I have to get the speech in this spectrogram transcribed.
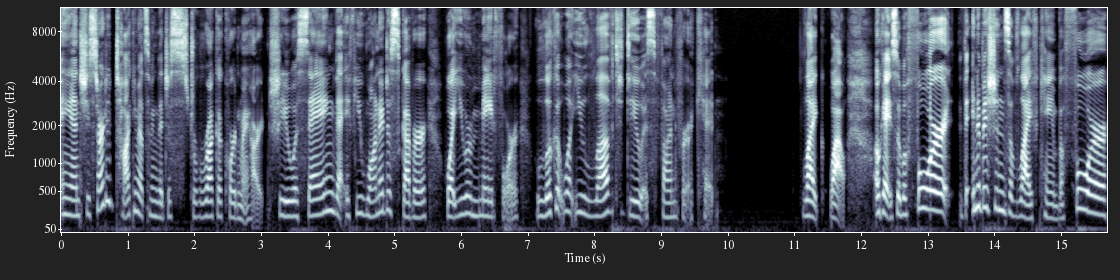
and she started talking about something that just struck a chord in my heart. She was saying that if you want to discover what you were made for, look at what you love to do is fun for a kid. Like, wow. Okay, so before the inhibitions of life came, before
